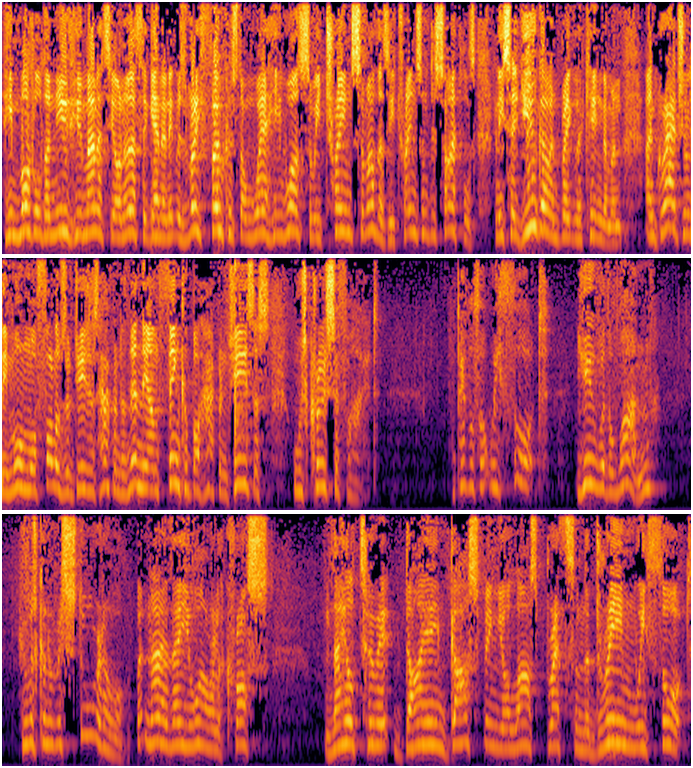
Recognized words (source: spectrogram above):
he modeled a new humanity on earth again, and it was very focused on where he was. So he trained some others, he trained some disciples, and he said, You go and break the kingdom. And, and gradually, more and more followers of Jesus happened, and then the unthinkable happened. Jesus was crucified. And people thought, We thought you were the one who was going to restore it all. But now there you are on a cross, nailed to it, dying, gasping your last breaths, and the dream we thought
